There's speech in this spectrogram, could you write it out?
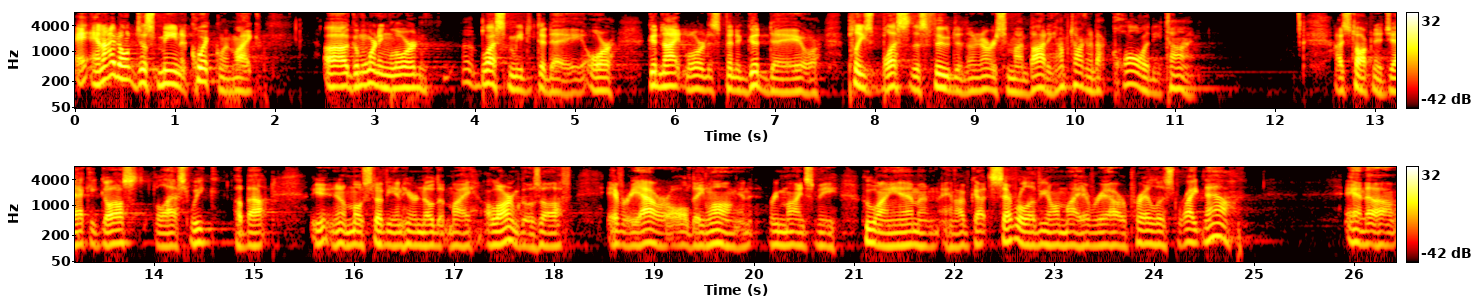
And, and I don't just mean a quick one like, uh, Good morning, Lord, bless me today, or Good night, Lord, it's been a good day, or please bless this food to nourish my body. I'm talking about quality time. I was talking to Jackie Goss last week about, you know, most of you in here know that my alarm goes off every hour all day long, and it reminds me who I am, and, and I've got several of you on my every hour prayer list right now. And uh,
